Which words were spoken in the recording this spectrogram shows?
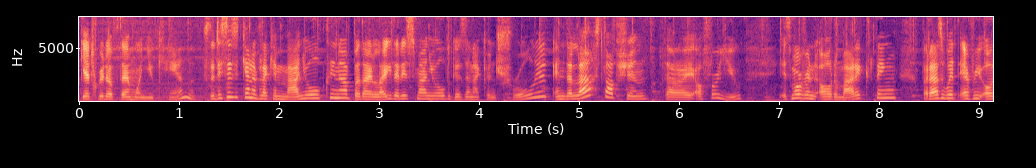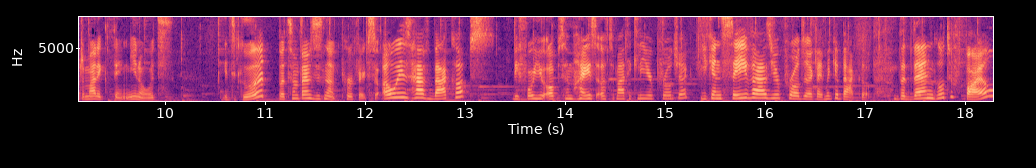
get rid of them when you can. So this is kind of like a manual cleanup, but I like that it's manual because then I control it. And the last option that I offer you is more of an automatic thing, but as with every automatic thing, you know, it's it's good, but sometimes it's not perfect. So always have backups before you optimize automatically your project. You can save as your project, like make a backup, but then go to File,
